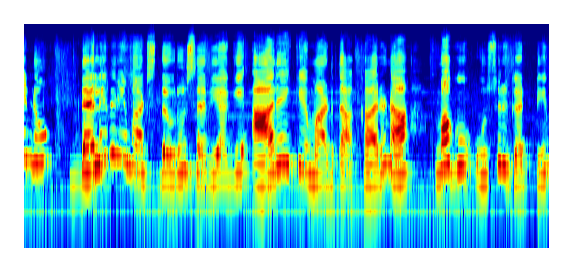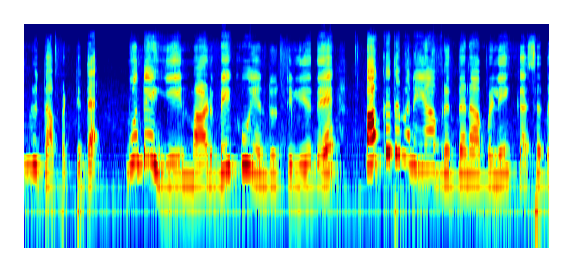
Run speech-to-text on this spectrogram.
ಇನ್ನು ಡೆಲಿವರಿ ಮಾಡಿಸಿದವರು ಸರಿಯಾಗಿ ಆರೈಕೆ ಮಾಡದ ಕಾರಣ ಮಗು ಉಸಿರುಗಟ್ಟಿ ಮೃತಪಟ್ಟಿದೆ. ಮುಂದೆ ಏನ್ ಮಾಡಬೇಕು ಎಂದು ತಿಳಿಯದೆ ಪಕ್ಕದ ಮನೆಯ ವೃದ್ಧನ ಬಳಿ ಕಸದ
